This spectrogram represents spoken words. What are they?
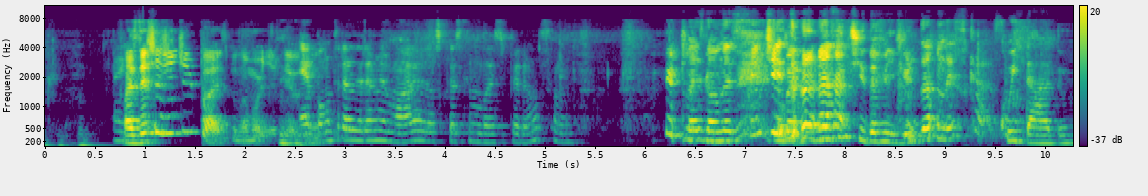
Mas deixa a gente em paz, pelo amor de Deus. É né? bom trazer a memória das coisas que não dão esperança, né? Mas não nesse sentido. Mas não nesse sentido, amiga. Não nesse caso. Cuidado.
